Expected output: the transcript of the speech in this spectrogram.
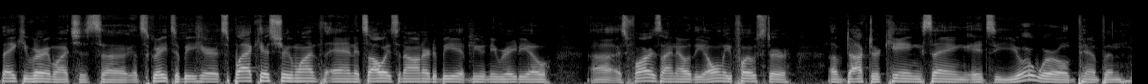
thank you very much. It's uh, it's great to be here. It's Black History Month, and it's always an honor to be at Mutiny Radio. Uh, as far as I know, the only poster of Dr. King saying "It's your world, pimpin'."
